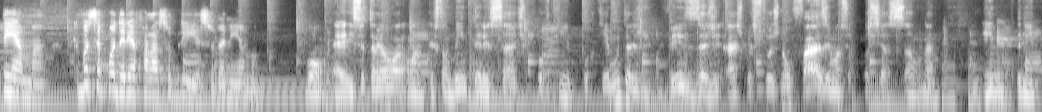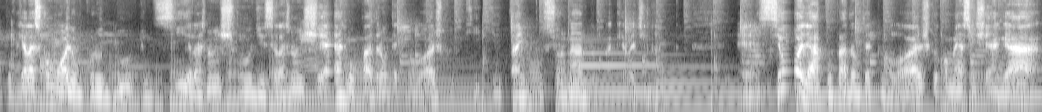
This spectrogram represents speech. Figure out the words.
tema. O que você poderia falar sobre isso, Danilo? Bom, é, isso também é uma, uma, questão bem interessante, por quê? Porque muitas vezes as, as, pessoas não fazem uma associação, né? Entre, porque elas como olham um produto em si, elas não, como eu disse, elas não enxergam o padrão tecnológico que está impulsionando aquela dinâmica. É, se eu olhar para o padrão tecnológico, eu começo a enxergar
